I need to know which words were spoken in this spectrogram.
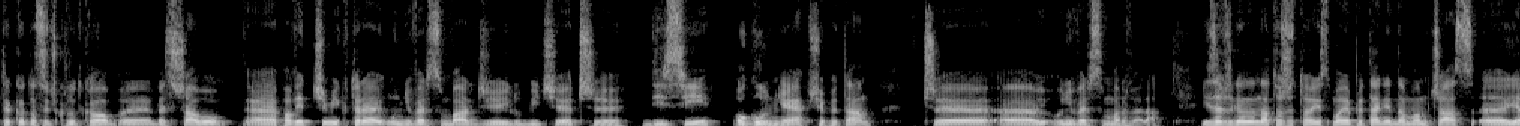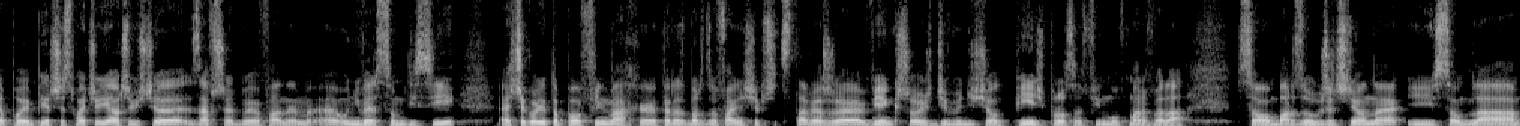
tylko dosyć krótko, bez szału. Powiedzcie mi, które uniwersum bardziej lubicie, czy DC? Ogólnie się pytam czy e, uniwersum Marvela. I ze względu na to, że to jest moje pytanie, dam wam czas, e, ja powiem pierwszy. Słuchajcie, ja oczywiście zawsze byłem fanem e, uniwersum DC, e, szczególnie to po filmach e, teraz bardzo fajnie się przedstawia, że większość, 95% filmów Marvela są bardzo ugrzecznione i są dla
